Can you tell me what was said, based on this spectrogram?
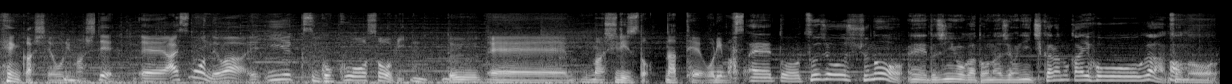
変化しておりまして、えーアイスボーンではえー EX 極王装備という、えーまあ、シリーズとなっております。えー、と通常種の、えー、と陣王画と同じように力の解放がその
